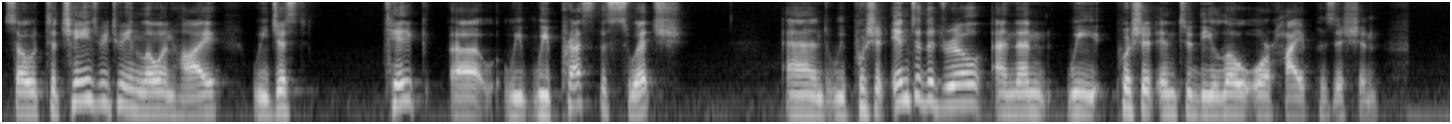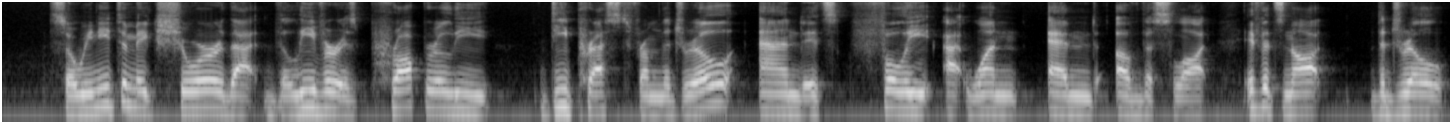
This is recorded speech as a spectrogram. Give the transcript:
So to change between low and high, we just take, uh, we, we press the switch and we push it into the drill and then we push it into the low or high position. So we need to make sure that the lever is properly depressed from the drill and it's fully at one end of the slot. If it's not, the drill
